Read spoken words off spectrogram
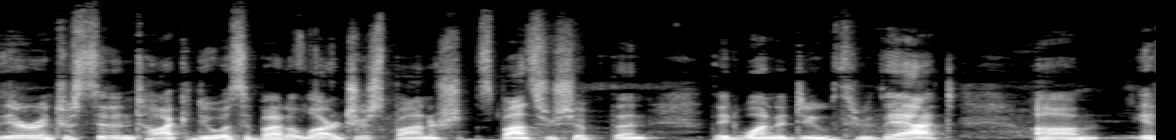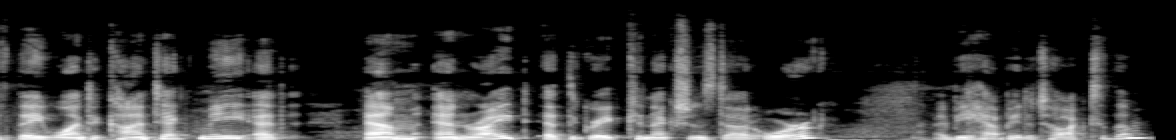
they're interested in talking to us about a larger sponsor- sponsorship, then they'd want to do through that. Um, if they want to contact me at menright at thegreatconnections.org, I'd be happy to talk to them.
